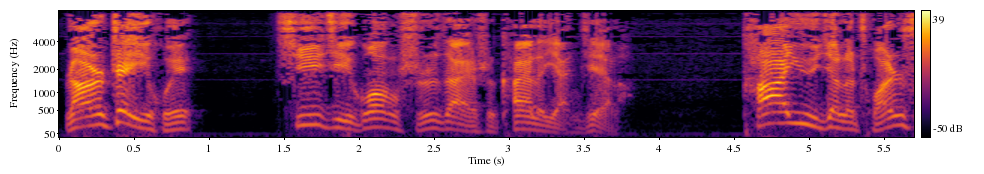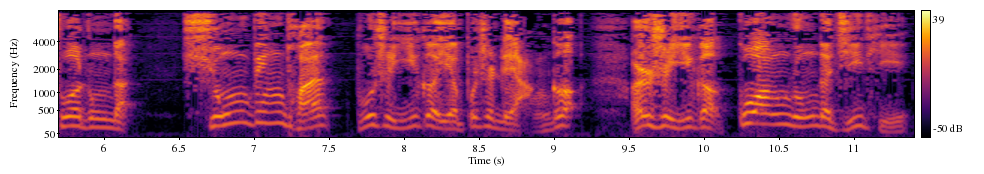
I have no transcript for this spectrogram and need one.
然而这一回，戚继光实在是开了眼界了。他遇见了传说中的雄兵团，不是一个，也不是两个，而是一个光荣的集体。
